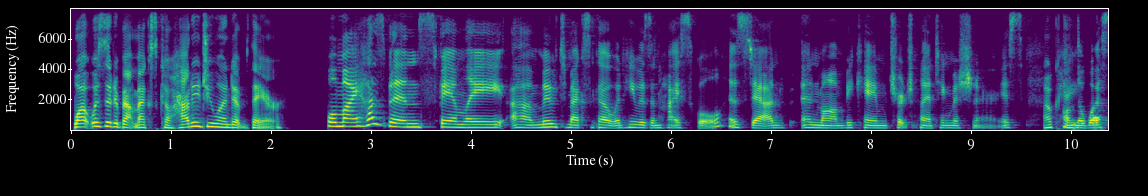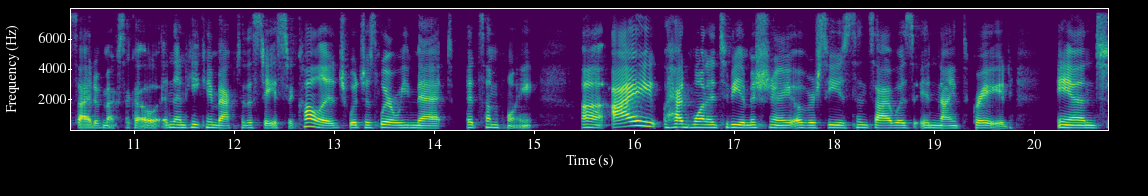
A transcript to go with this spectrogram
What was it about Mexico? How did you end up there? Well, my husband's family um, moved to Mexico when he was in high school. His dad and mom became church planting missionaries okay. on the west side of Mexico. And then he came back to the States to college, which is where we met at some point. Uh, I had wanted to be a missionary overseas since I was in ninth grade and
